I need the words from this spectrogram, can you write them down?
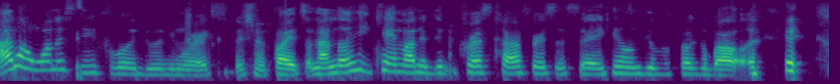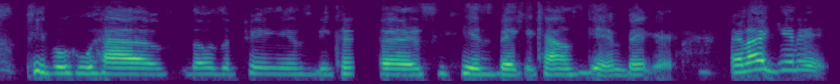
I don't want to see Floyd do any more exhibition fights. And I know he came out and did the press conference and said he don't give a fuck about people who have those opinions because his bank account's getting bigger. And I get it,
